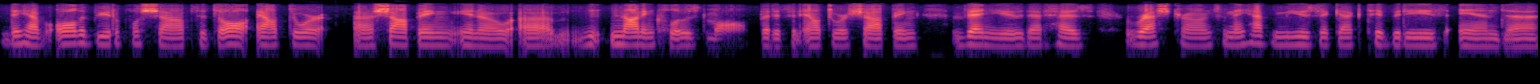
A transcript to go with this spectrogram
They have all the beautiful shops. It's all outdoor uh, shopping, you know, um, not enclosed mall, but it's an outdoor shopping venue that has restaurants and they have music activities and uh,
